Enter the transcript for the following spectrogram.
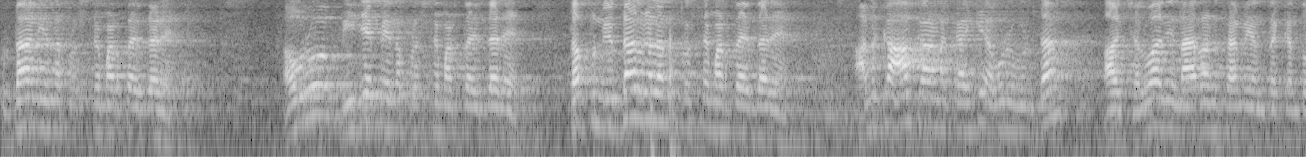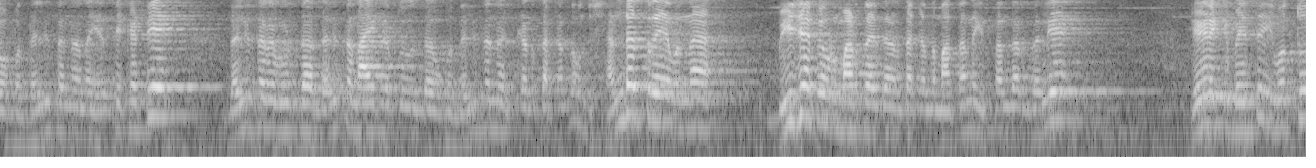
ಪ್ರಧಾನಿಯನ್ನ ಪ್ರಶ್ನೆ ಮಾಡ್ತಾ ಇದ್ದಾರೆ. ಅವರು ಬಿಜೆಪಿಯನ್ನ ಪ್ರಶ್ನೆ ಮಾಡ್ತಾ ಇದ್ದಾರೆ. ತಪ್ಪು ನಿರ್ಧಾರಗಳನ್ನು ಪ್ರಶ್ನೆ ಮಾಡ್ತಾ ಇದ್ದಾರೆ. ಅದಕ್ಕೆ ಆ ಕಾರಣಕ್ಕಾಗಿ ಅವರ ವಿರುದ್ಧ ಆ ಚಲವಾದಿ ನಾರಾಯಣ ಸ್ವಾಮಿ ಅಂತಕ್ಕಂಥ ಒಬ್ಬ ದಲಿತನನ್ನ ಎತ್ತಿ ಕಟ್ಟಿ, ದಲಿತರ ವಿರುದ್ಧ ದಲಿತ ನಾಯಕತ್ವದ ಒಬ್ಬ ದಲಿತನ ಕಟ್ಟತಕ್ಕಂಥ ಒಂದು ಷಂಡತ್ರಯವನ್ನ ಬಿಜೆಪಿ ಅವರು ಮಾಡ್ತಾ ಇದ್ದಾರೆ ಅಂತಕ್ಕಂಥ ಮಾತನ್ನ ಈ ಸಂದರ್ಭದಲ್ಲಿ ಹೇಳಿಕೆ ಬಯಸಿ ಇವತ್ತು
